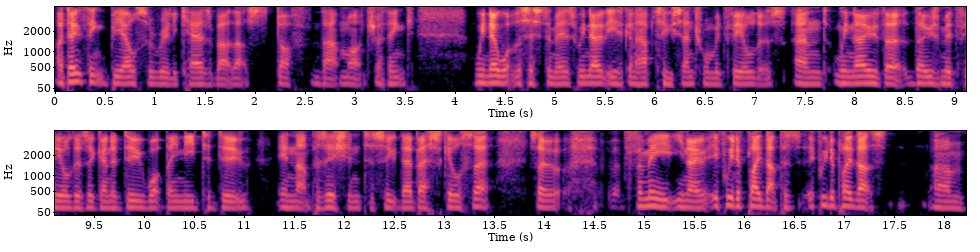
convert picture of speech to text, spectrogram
I don't think Bielsa really cares about that stuff that much. I think we know what the system is. We know that he's going to have two central midfielders, and we know that those midfielders are going to do what they need to do in that position to suit their best skill set. So, for me, you know, if we'd have played that, if we'd have played that um,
